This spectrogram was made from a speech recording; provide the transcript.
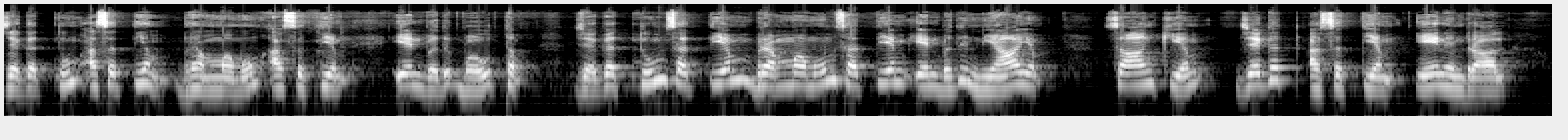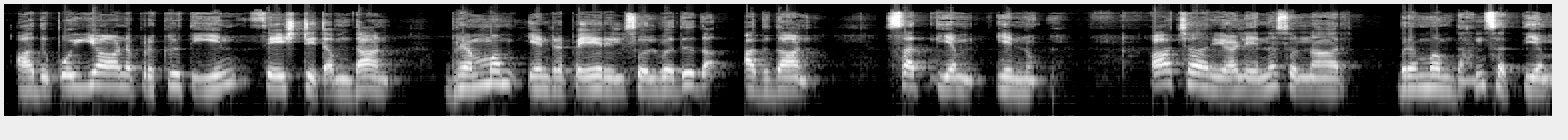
ஜெகத்தும் அசத்தியம் பிரம்மமும் அசத்தியம் என்பது பௌத்தம். ஜெகத்தும் சத்தியம் பிரம்மமும் சத்தியம் என்பது நியாயம். சாங்கியம் ஜெகத் அசத்தியம். ஏனென்றால் அது பொய்யான பிரகிருதியின் சேஷ்டிதம்தான். பிரம்மம் என்ற பெயரில் சொல்வது அதுதான். சத்தியம் என்னும். ஆச்சாரியால் என்ன சொன்னார்? பிரம்மம்தான் சத்தியம்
